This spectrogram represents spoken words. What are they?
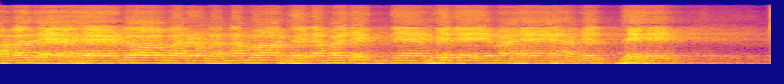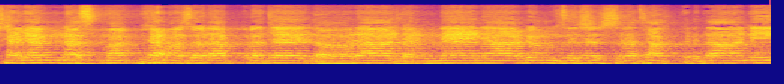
अवदेहेडो वरुण नमोभिरवयज्ञेभिरेमहे हविद्भिः क्षयम् नस्मभ्यमसुरप्रचेतो राजन्येनागुंसि शुश्रथः कृतानि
